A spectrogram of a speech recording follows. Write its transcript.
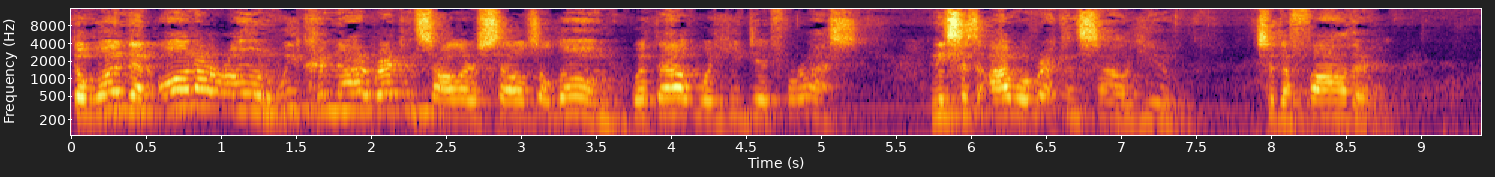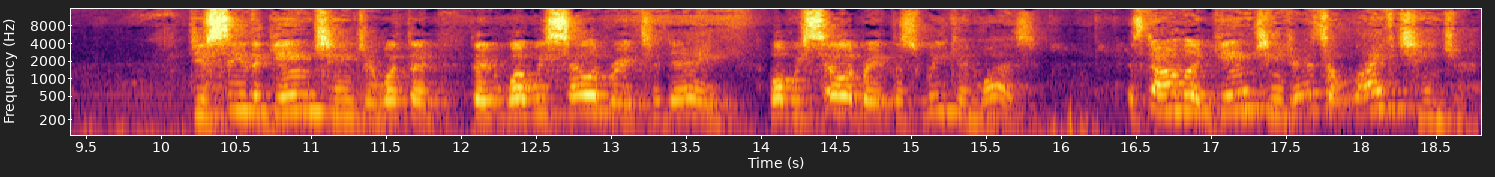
the one that on our own we could not reconcile ourselves alone without what He did for us. And He says, I will reconcile you to the Father. Do you see the game changer? What, the, the, what we celebrate today, what we celebrate this weekend was? It's not only a game changer, it's a life changer.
